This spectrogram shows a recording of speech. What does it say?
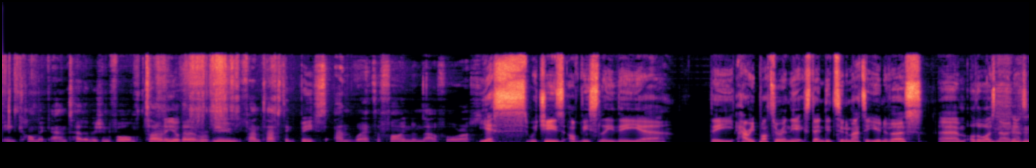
in comic and television form. Tony, you're going to review Fantastic Beasts and where to find them now for us. Yes, which is obviously the uh, the Harry Potter and the extended cinematic universe, um, otherwise known as.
